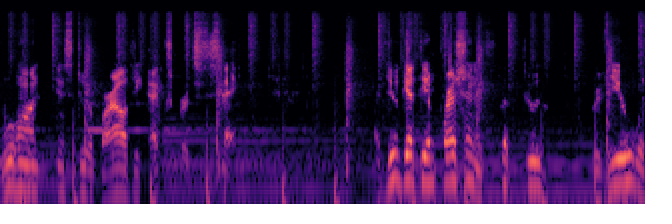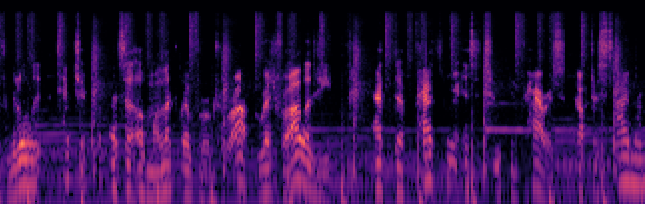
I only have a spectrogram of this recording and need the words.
Wuhan Institute of Virology experts say. I do get the impression it slipped through review with little attention. Professor of molecular virology at the Pasteur Institute in Paris, Dr. Simon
